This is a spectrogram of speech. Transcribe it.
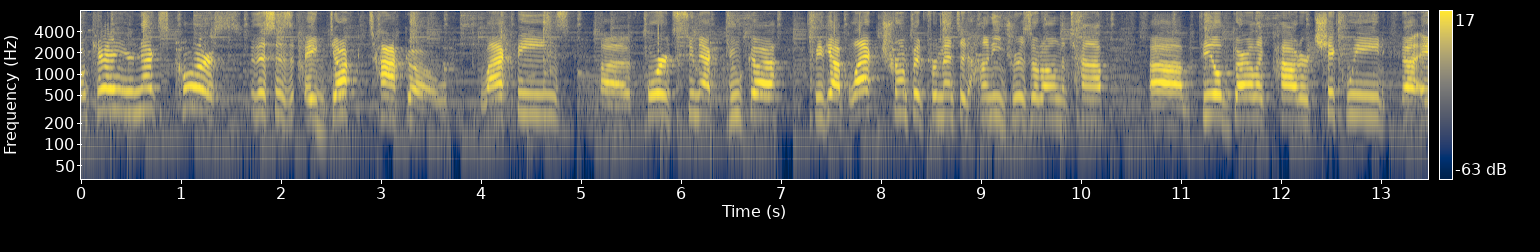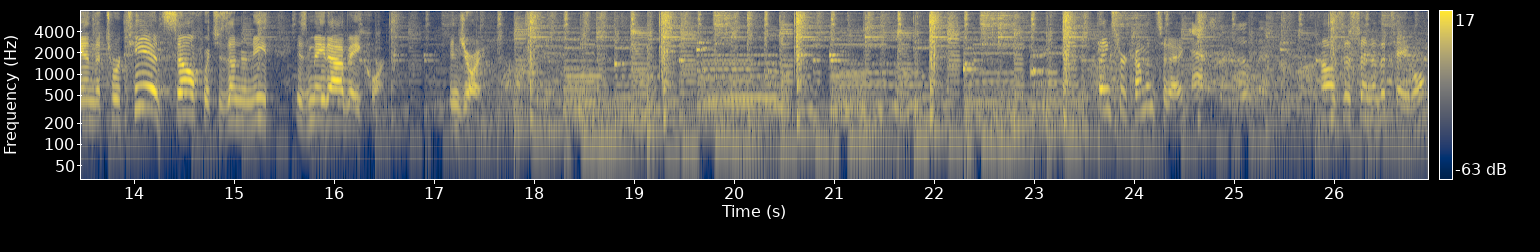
Okay, your next course. This is a duck taco. Black beans, uh, foraged sumac dukkha. We've got black trumpet fermented honey drizzled on the top, uh, field garlic powder, chickweed, uh, and the tortilla itself, which is underneath, is made out of acorn. Enjoy. Thanks for for coming today. Absolutely. How's this end of the table?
